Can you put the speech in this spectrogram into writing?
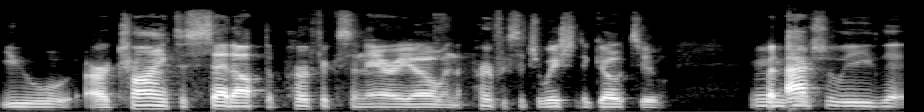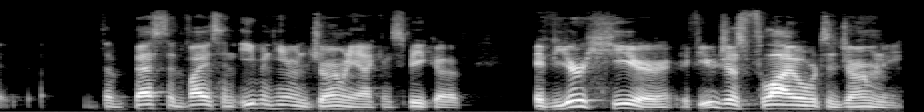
you are trying to set up the perfect scenario and the perfect situation to go to. Mm-hmm. But actually the the best advice and even here in Germany I can speak of if you're here, if you just fly over to Germany,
